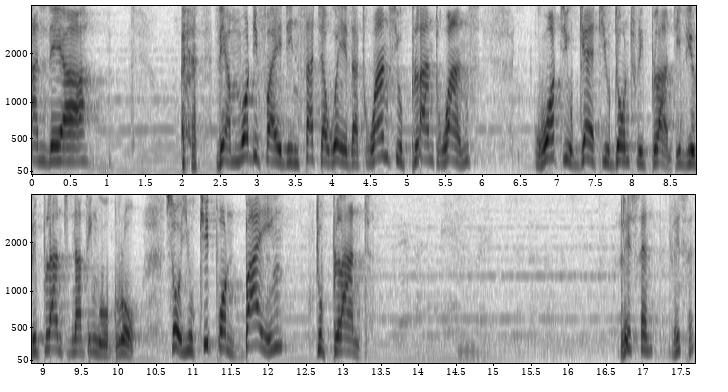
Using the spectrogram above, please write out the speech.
and they are they are modified in such a way that once you plant once what you get you don't replant. If you replant nothing will grow. So you keep on buying to plant. Listen listen.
